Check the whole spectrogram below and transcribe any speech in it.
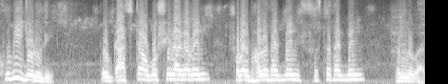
খুবই জরুরি। তো গাছটা অবশ্যই লাগাবেন। সবাই ভালো থাকবেন, সুস্থ থাকবেন। ধন্যবাদ।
